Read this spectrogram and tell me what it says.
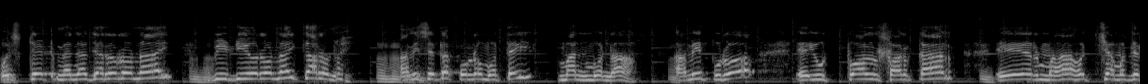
ওই স্টেট ম্যানেজারেরও নাই বিডিওরও নাই কারও নাই। আমি সেটা কোনো মতেই মানবো না। আমি পুরো এই উৎপল সরকার এর মা হচ্ছে আমাদের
